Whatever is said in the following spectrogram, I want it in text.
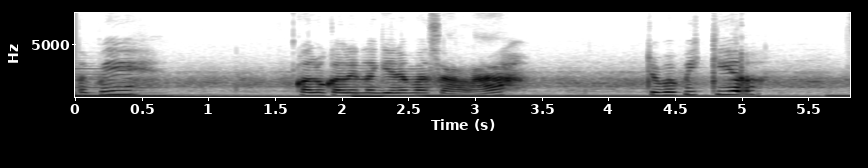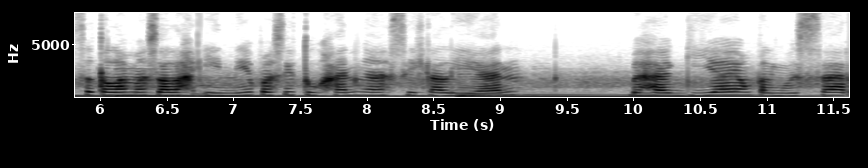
Tapi kalau kalian lagi ada masalah coba pikir. Setelah masalah ini pasti Tuhan ngasih kalian bahagia yang paling besar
